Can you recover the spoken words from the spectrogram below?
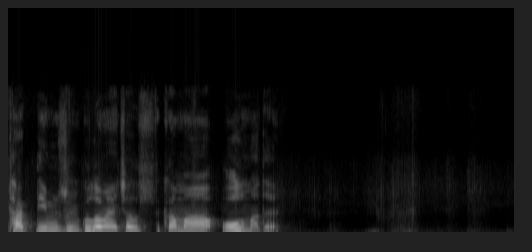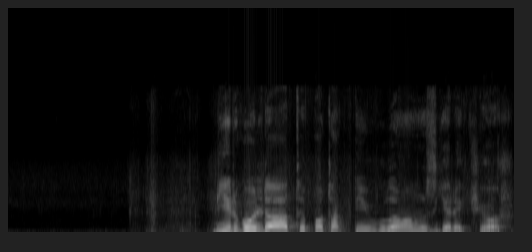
Taktiğimizi uygulamaya çalıştık ama olmadı. Bir gol daha atıp o taktiği uygulamamız gerekiyor.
